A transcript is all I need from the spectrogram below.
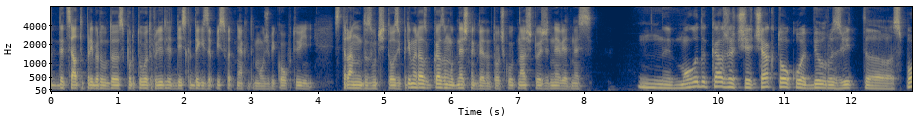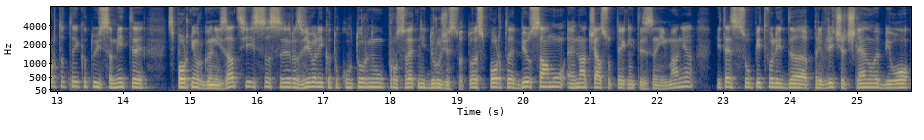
децата, примерно, да спортуват, родителите да искат да ги записват някъде, може би, колкото и странно да звучи този пример. Аз го казвам от днешна гледна точка, от нашето ежедневие днес. Не мога да кажа, че чак толкова е бил развит а, спорта, тъй като и самите спортни организации са се развивали като културно-просветни дружества. Тоест спорта е бил само една част от техните занимания и те са се опитвали да привличат членове, било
